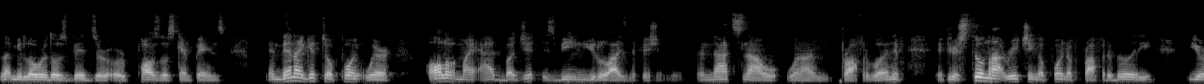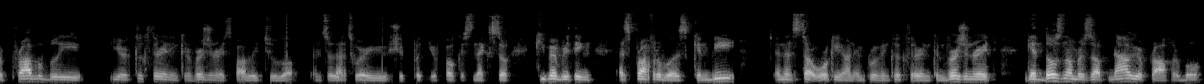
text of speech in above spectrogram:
Let me lower those bids or, or pause those campaigns. and then I get to a point where all of my ad budget is being utilized efficiently and that's now when i'm profitable and if if you're still not reaching a point of profitability you're probably your click-through and conversion rate is probably too low and so that's where you should put your focus next so keep everything as profitable as can be and then start working on improving click-through and conversion rate get those numbers up now you're profitable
